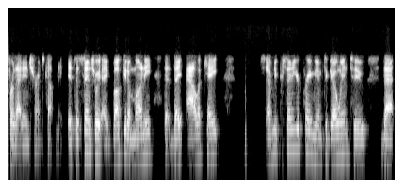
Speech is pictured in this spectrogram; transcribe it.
for that insurance company. It's essentially a bucket of money that they allocate 70% of your premium to go into that.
